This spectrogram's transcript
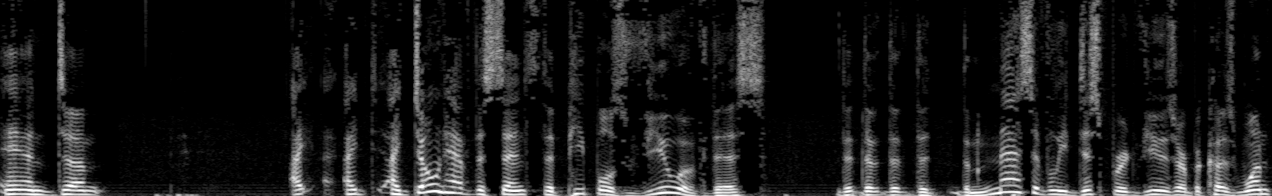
and um, I, I, I don't have the sense that people's view of this, the, the, the, the, the massively disparate views, are because one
